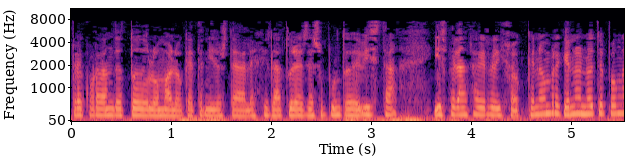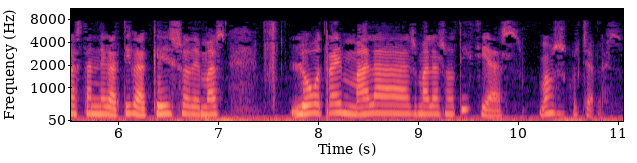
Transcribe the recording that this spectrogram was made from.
recordando todo lo malo que ha tenido esta legislatura desde su punto de vista. Y Esperanza Aguirre dijo que no hombre que no no te pongas tan negativa que eso además luego trae malas malas noticias vamos a escucharlas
